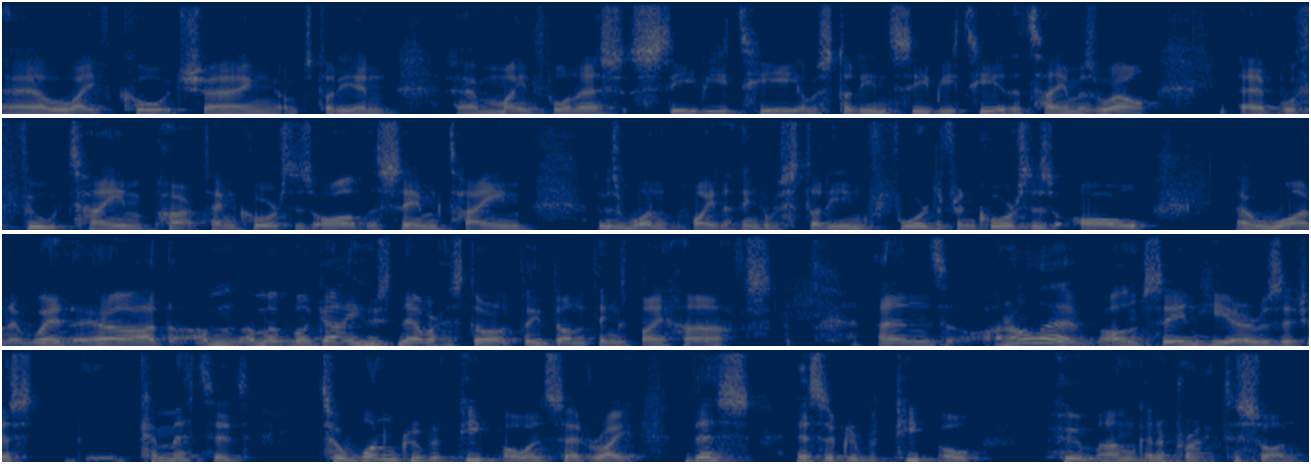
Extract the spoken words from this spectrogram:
uh, life coaching. I'm studying uh, mindfulness, CBT. I was studying CBT at the time as well, uh, both full-time, part-time courses all at the same time. There was one point I think I was studying four different courses all at one. It went. Uh, I'm, I'm, a, guy who's never historically done things by halves, and and all I, all I'm saying here is I just committed to one group of people and said, right, this is a group of people whom I'm going to practice on.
